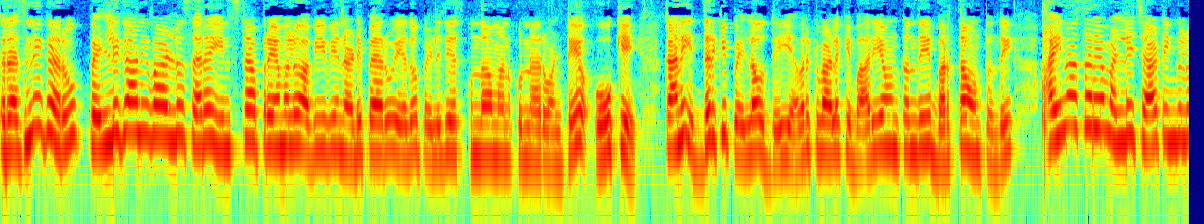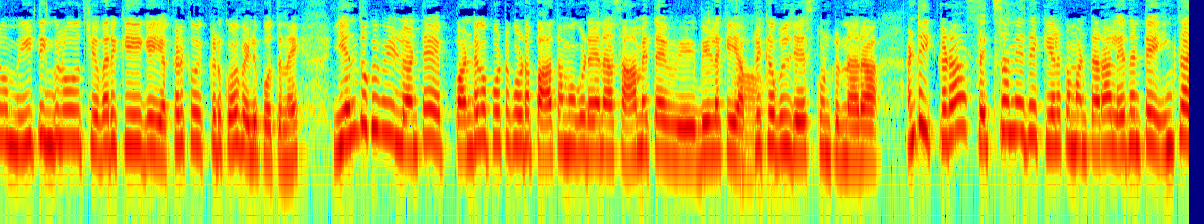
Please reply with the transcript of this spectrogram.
రజనీ గారు పెళ్ళి కాని వాళ్ళు సరే ఇన్స్టా ప్రేమలు అవి ఇవి నడిపారు ఏదో పెళ్ళి చేసుకుందాం అనుకున్నారు అంటే ఓకే. కానీ ఇద్దరికి పెళ్ళవుద్ది. ఎవరికి వాళ్ళకి భార్య ఉంటుంది భర్త ఉంటుంది. అయినా సరే మళ్ళీ చాటింగులు మీటింగులు చివరికి ఎక్కడికో ఇక్కడికో వెళ్ళిపోతున్నాయి. ఎందుకు వీళ్ళు? అంటే పండగ పూట కూడా పాత మొగుడైన సామెత వీళ్ళకి అప్లికబుల్ చేసుకుంటున్నారా? అంటే ఇక్కడ సెక్స్ అనేదే కీలకం అంటారా లేదంటే ఇంకా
